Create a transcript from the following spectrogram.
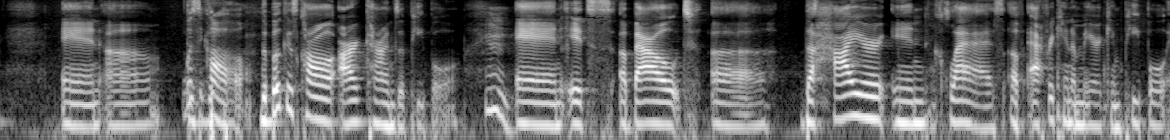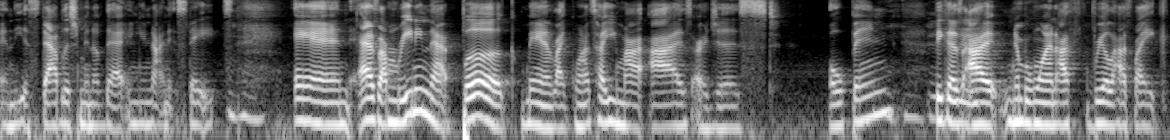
and um, What's it book- called? The book is called Our Kinds of People, Mm. and it's about uh, the higher end class of African American people and the establishment of that in the United States. Mm-hmm. And as I'm reading that book, man, like when I tell you my eyes are just open Mm-hmm. because I number one, I've realized like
